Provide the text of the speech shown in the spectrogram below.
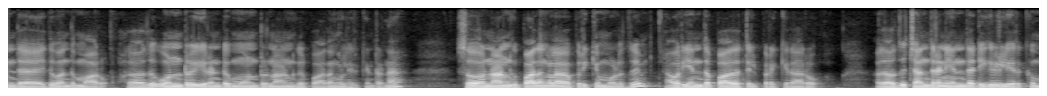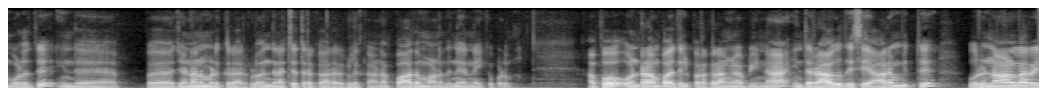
இந்த இது வந்து மாறும். அதாவது ஒன்று இரண்டு மூன்று நான்கு பாதங்கள் இருக்கின்றன. ஸோ நான்கு பாதங்களாக பிரிக்கும் பொழுது அவர் எந்த பாதத்தில் பிறக்கிறாரோ அதாவது சந்திரன் எந்த டிகிரியில் இருக்கும் பொழுது இந்த இப்போ ஜனனம் எடுக்கிறார்களோ இந்த நட்சத்திரக்காரர்களுக்கான பாதமானது நிர்ணயிக்கப்படும். அப்போது ஒன்றாம் பாதத்தில் பிறக்கிறாங்க அப்படின்னா இந்த ராகு திசை ஆரம்பித்து ஒரு நாலரை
